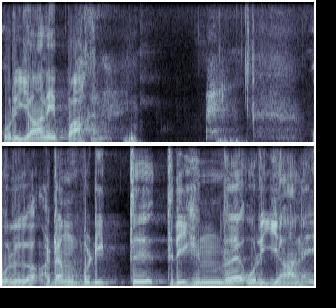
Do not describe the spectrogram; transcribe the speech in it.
ஒரு யானை பாகன். ஒரு அடம் பிடித்து திரிகின்ற ஒரு யானை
